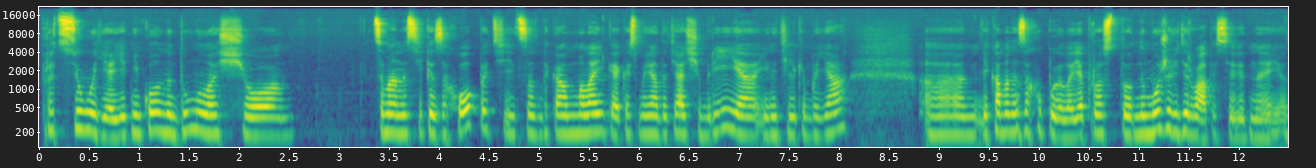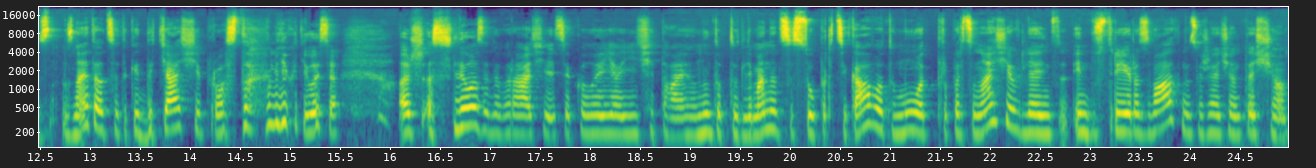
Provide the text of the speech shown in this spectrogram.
працює. Я ніколи не думала, що це мене настільки захопить, і це така маленька якась моя дитяча мрія, і не тільки моя, е, яка мене захопила. Я просто не можу відірватися від неї. Знаєте, це такий дитячий, просто мені хотілося аж, сльози наворачуються, коли я її читаю. Ну тобто для мене це супер цікаво. Тому от про персонажів для індустрії розваг, незважаючи на те, що.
